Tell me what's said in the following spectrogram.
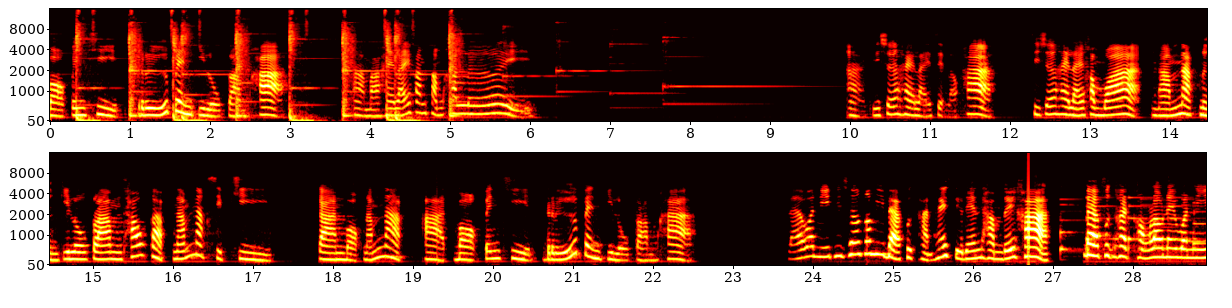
บอกเป็นขีดหรือเป็นกิโลกรัมค่ะมาไฮไลท์คำสำคัญเลยทีเชอร์ไฮไลท์เสร็จแล้วค่ะทีเชอร์ไฮไลท์คำว่า น้ำหนัก 1 กิโลกรัม เท่ากับน้ำหนัก 10 ขีด การบอกน้ำหนัก อาจบอกเป็นขีดหรือเป็นกิโลกรัมค่ะ และวันนี้ทีเชอร์ก็มีแบบฝึกหัดให้ student ทำด้วยค่ะ แบบฝึกหัดของเราในวันนี้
